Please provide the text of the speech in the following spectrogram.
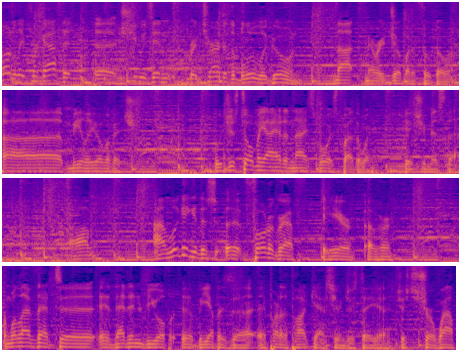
Totally forgot that uh, she was in Return to the Blue Lagoon, not Mary Jo Buttafuoco. Uh, Milla Jovovich, who just told me I had a nice voice, by the way, in case you missed that. Um, I'm looking at this uh, photograph here of her, and we'll have that uh, that interview up, uh, be up as a part of the podcast here in just a uh, just a short while.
